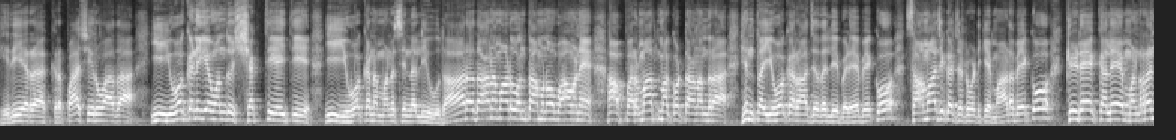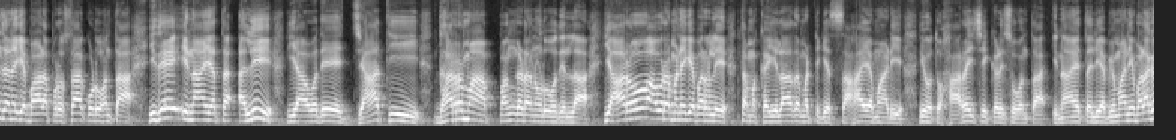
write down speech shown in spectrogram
ಹಿರಿಯರ ಕೃಪಾಶೀರ್ವಾದ ಈ ಯುವಕನಿಗೆ ಒಂದು ಶಕ್ತಿ ಐತಿ. ಈ ಯುವಕನ ಮನಸ್ಸಿನಲ್ಲಿ ಉದಾರ ದಾನ ಮಾಡುವಂಥ ಮನೋಭಾವನೆ ಆ ಪರಮಾತ್ಮ ಕೊಟ್ಟಾನಂದ್ರ ಇಂಥ ಯುವಕ ರಾಜ್ಯದಲ್ಲಿ ಬೆಳೆಯಬೇಕು, ಸಾಮಾಜಿಕ ಚಟುವಟಿಕೆ ಮಾಡಬೇಕು, ಕ್ರೀಡೆ, ಕಲೆ, ಮನರಂಜನೆಗೆ ಭಾಳ ಪ್ರೋತ್ಸಾಹ ಕೊಡುವಂಥ ಇದೇ ಇನಾಯತ್ ಅಲಿ. ಯಾವುದೇ ಜಾತಿ, ಧರ್ಮ ಪಂಗಡ ನೋಡುವುದಿಲ್ಲ. ಯಾರೋ ಅವರ ಮನೆಗೆ ಬರಲಿ, ತಮ್ಮ ಕೈಲಾದ ಮಟ್ಟಿಗೆ ಸಹಾಯ ಮಾಡಿ, ಇವತ್ತು ಹಾರೈಸಿ ಕಳಿಸುವಂಥ ಇನಾಯತ್ ಅಲಿ ಅಭಿಮಾನಿ ಬಳಗ.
